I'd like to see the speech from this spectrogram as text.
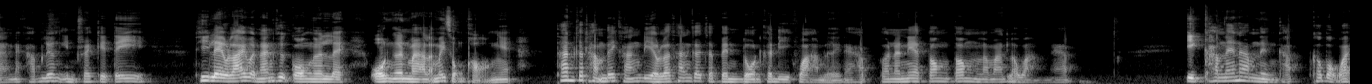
นั้นนะครับ เรื่อง integrity ที่เลวร้ายกว่านั้นคือโกงเงินเลย โอนเงินมาแล้วไม่ส่งของเงี้ย ท่านก็ทำได้ครั้งเดียวแล้วท่านก็จะเป็นโดนคดีความเลยนะครับ เพราะนั้นเนี่ยต้องต้องระมัดระวังนะครับ อีกคำแนะนำหนึ่งครับเขาบอกว่า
